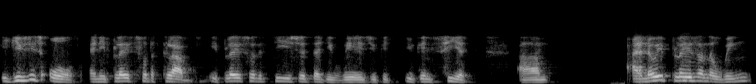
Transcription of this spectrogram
he gives his all and he plays for the club. He plays for the T-shirt that he wears. You can you can see it. Um, I know he plays on the wing,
